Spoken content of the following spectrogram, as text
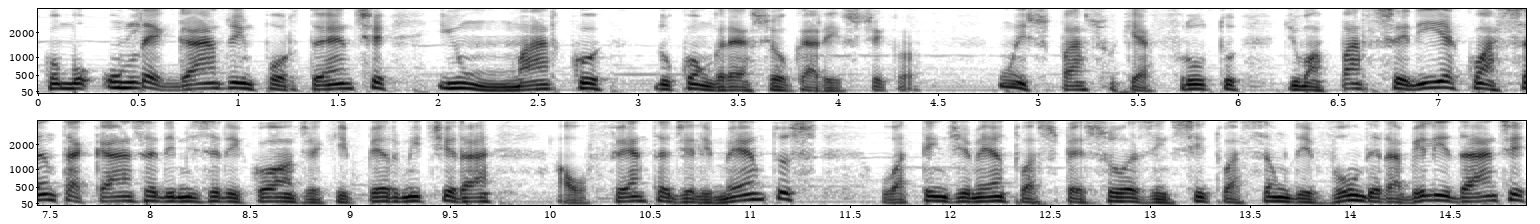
como um legado importante e um marco do Congresso Eucarístico um espaço que é fruto de uma parceria com a Santa Casa de Misericórdia, que permitirá a oferta de alimentos, o atendimento às pessoas em situação de vulnerabilidade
